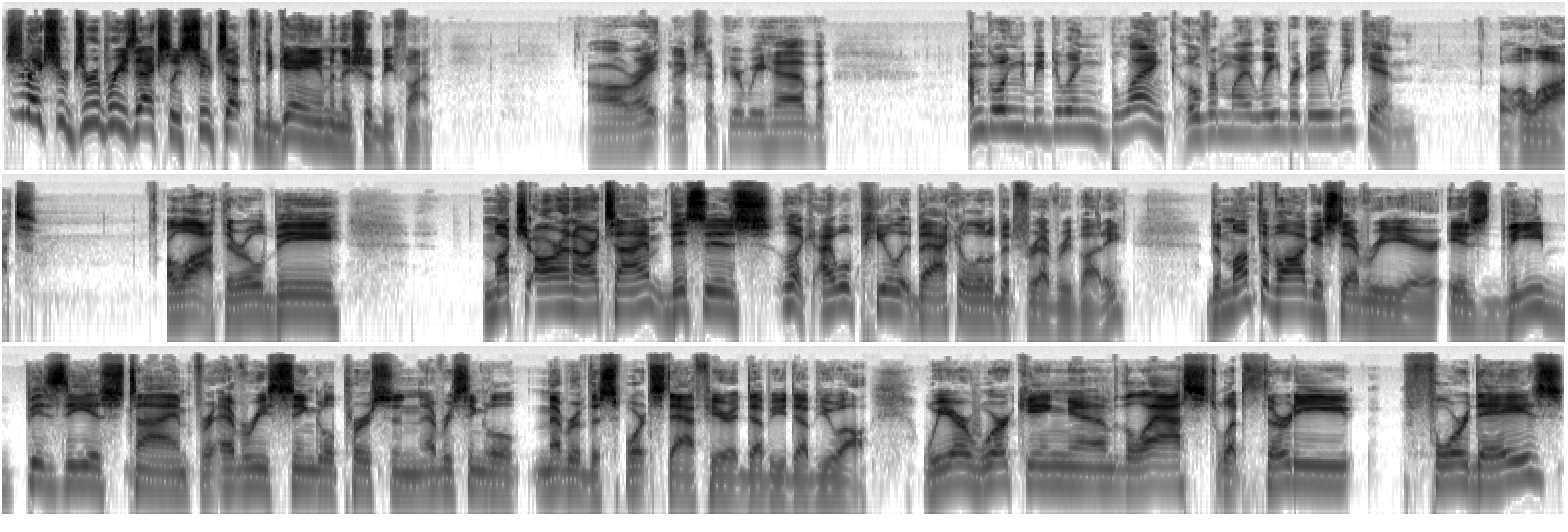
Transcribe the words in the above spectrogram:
just make sure Drew Brees actually suits up for the game, and they should be fine. All right. Next up here we have. I'm going to be doing blank over my Labor Day weekend. Oh, a lot a lot there will be much r&r time. This is look i will peel it back a little bit for everybody. The month of august every year is the busiest time for every single person every single member of the sports staff here at wwl we are working uh, the last what 34 days?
